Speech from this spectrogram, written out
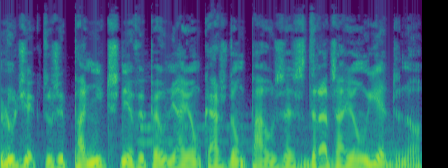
Ludzie, którzy panicznie wypełniają każdą pauzę, zdradzają jedno,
